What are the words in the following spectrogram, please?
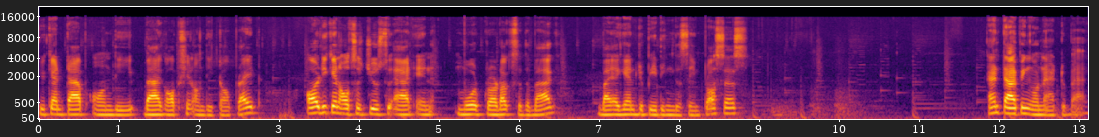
you can tap on the bag option on the top right or you can also choose to add in more products to the bag by again repeating the same process and tapping on add to bag.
